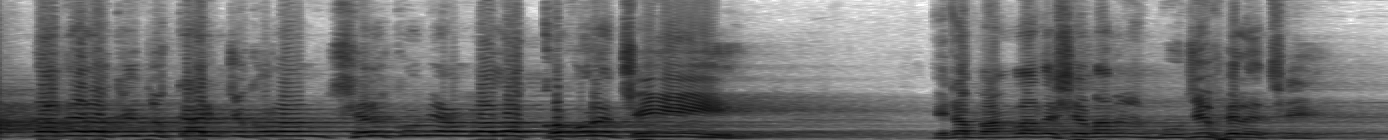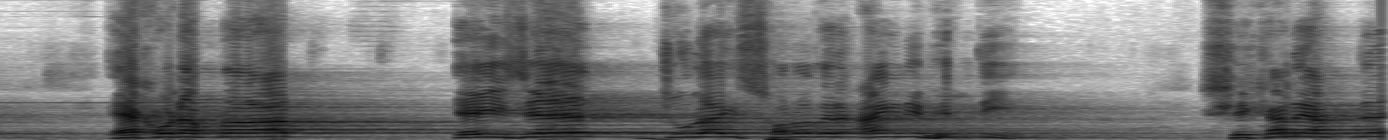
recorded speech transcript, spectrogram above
আপনাদেরও কিন্তু কার্যক্রম সেরকমই আমরা লক্ষ্য করেছি। এটা বাংলাদেশের মানুষ বুঝে ফেলেছে। এখন আপনারা এই যে জুলাই সনদের আইনি ভিত্তি, সেখানে আপনি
